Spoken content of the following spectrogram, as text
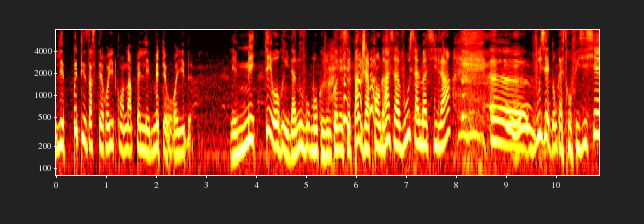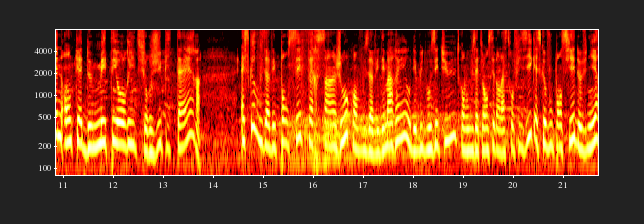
les petits astéroïdes qu'on appelle les météoroïdes. Les météorides, un nouveau mot que je ne connaissais pas, que j'apprends grâce à vous, Salma Silla. Euh, vous êtes donc astrophysicienne, enquête de météorites sur Jupiter. Est-ce que vous avez pensé faire ça un jour quand vous avez démarré au début de vos études, quand vous vous êtes lancé dans l'astrophysique? Est-ce que vous pensiez devenir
